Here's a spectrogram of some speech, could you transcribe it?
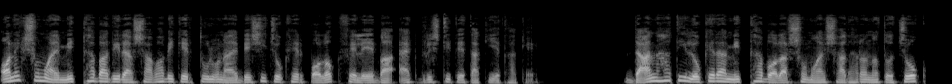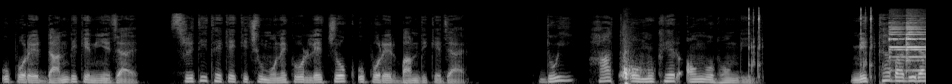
অনেক সময় মিথ্যাবাদীরা স্বাভাবিকের তুলনায় বেশি চোখের পলক ফেলে বা এক দৃষ্টিতে তাকিয়ে থাকে। ডানহাতি লোকেরা মিথ্যা বলার সময় সাধারণত চোখ উপরের ডান দিকে নিয়ে যায়, স্মৃতি থেকে কিছু মনে করলে চোখ উপরের বাম দিকে যায়। দুই, হাত ও মুখের অঙ্গভঙ্গি। মিথ্যাবাদীরা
